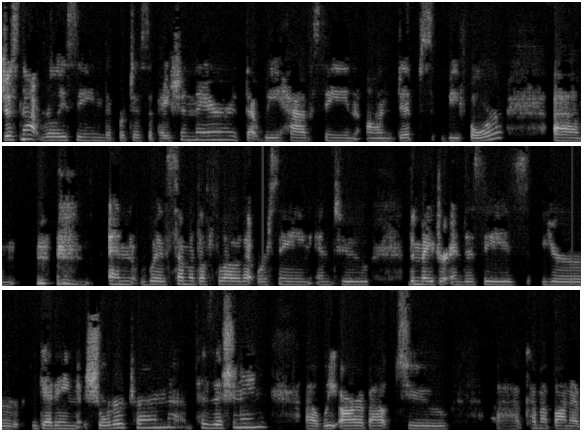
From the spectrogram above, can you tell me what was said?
just not really seeing the participation there that we have seen on dips before. Um, and with some of the flow that we're seeing into the major indices, you're getting shorter term positioning. Uh, we are about to uh, come up on a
